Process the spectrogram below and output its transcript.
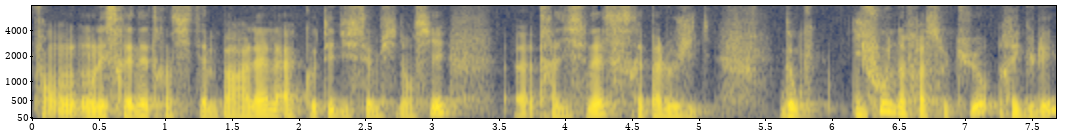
enfin on, laisserait naître un système parallèle à côté du système financier traditionnel, ce ne serait pas logique. Donc il faut une infrastructure régulée,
